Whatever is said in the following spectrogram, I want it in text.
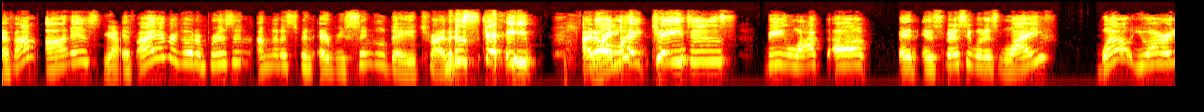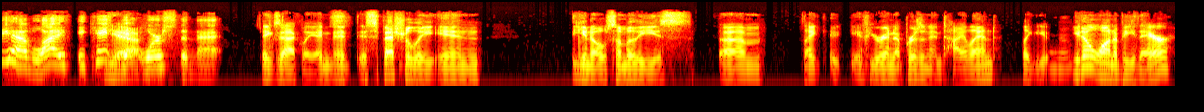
if I'm honest, Yeah. if I ever go to prison, I'm gonna spend every single day trying to escape. I don't Right. like cages, being locked up, and especially when it's life. Well, you already have life. It can't Yeah. get worse than that. Exactly, and it, especially in you know some of these um like if you're in a prison in Thailand, like you, Mhm. you don't want to be there.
